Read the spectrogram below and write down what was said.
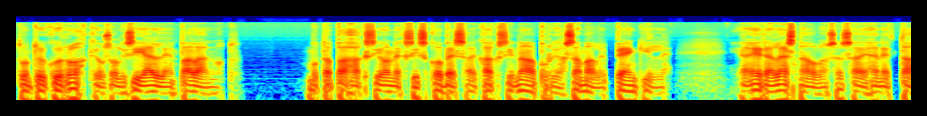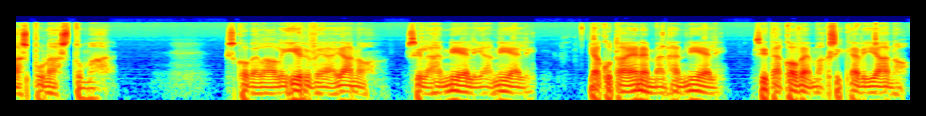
Tuntui kuin rohkeus olisi jälleen palannut. Mutta pahaksi onneksi Skobe sai kaksi naapuria samalle penkille, ja heidän läsnäolonsa sai hänet taas punastumaan. Skobella oli hirveä jano, sillä hän nieli ja nieli, ja kuta enemmän hän nieli, sitä kovemmaksi kävi jano.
